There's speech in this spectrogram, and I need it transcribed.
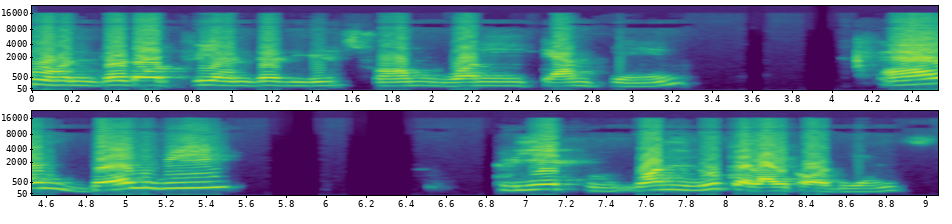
200 or 300 leads from one campaign. And then we create one look-alike audience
